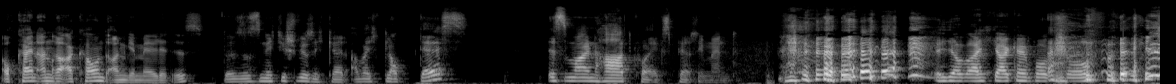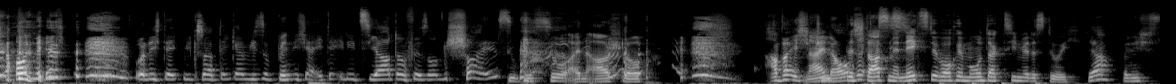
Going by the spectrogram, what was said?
auch kein anderer Account angemeldet ist. Das ist nicht die Schwierigkeit. Aber ich glaube, das ist mal ein Hardcore-Experiment. Ich habe eigentlich gar keinen Bock drauf. ich auch nicht. Und ich denke, wie gesagt, Digga, wieso bin ich eigentlich der Initiator für so einen Scheiß? du bist so ein Arschloch. Aber ich Nein, glaube. das starten wir nächste Woche Montag, ziehen wir das durch. Ja, bin ich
